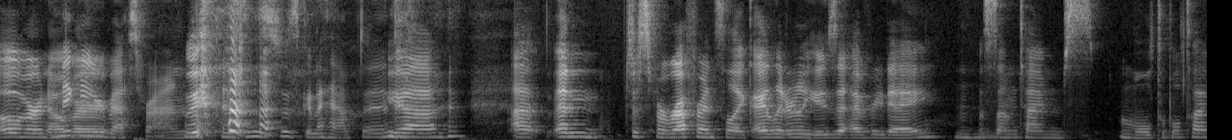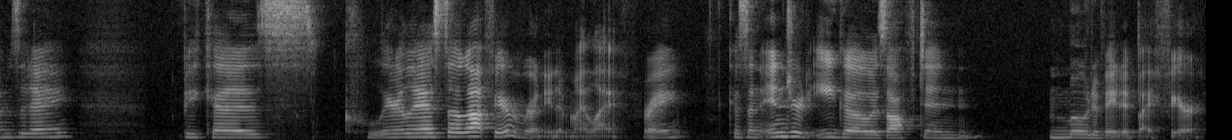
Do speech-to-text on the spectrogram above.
over and over make it your best friend. 'cause it's just gonna happen. yeah uh, and just for reference like i literally use it every day, sometimes multiple times a day because clearly i still got fear running in my life right because an injured ego is often motivated by fear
